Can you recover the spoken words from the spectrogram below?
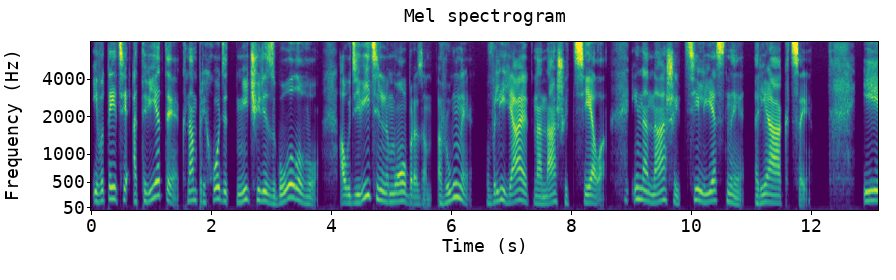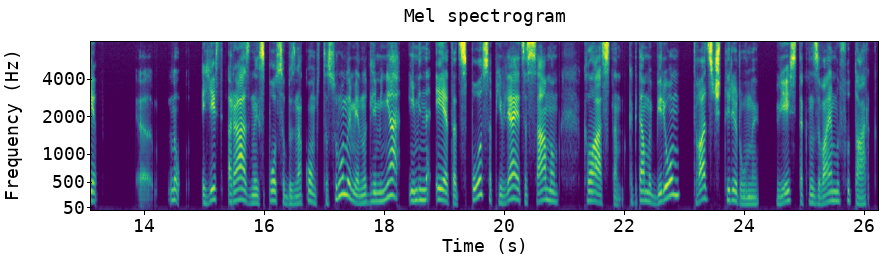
И вот эти ответы к нам приходят не через голову, а удивительным образом руны влияют на наше тело и на наши телесные реакции. И, э, ну, есть разные способы знакомства с рунами, но для меня именно этот способ является самым классным, когда мы берем 24 руны, весь так называемый футарк,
